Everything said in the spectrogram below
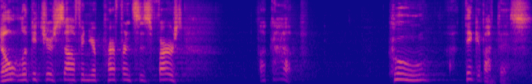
Don't look at yourself and your preferences first. Look up. Who, think about this.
